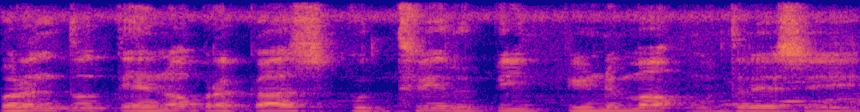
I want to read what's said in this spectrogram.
પરંતુ તેનો પ્રકાશ પૃથ્વીરૂપી પિંડમાં ઉતરે છે.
